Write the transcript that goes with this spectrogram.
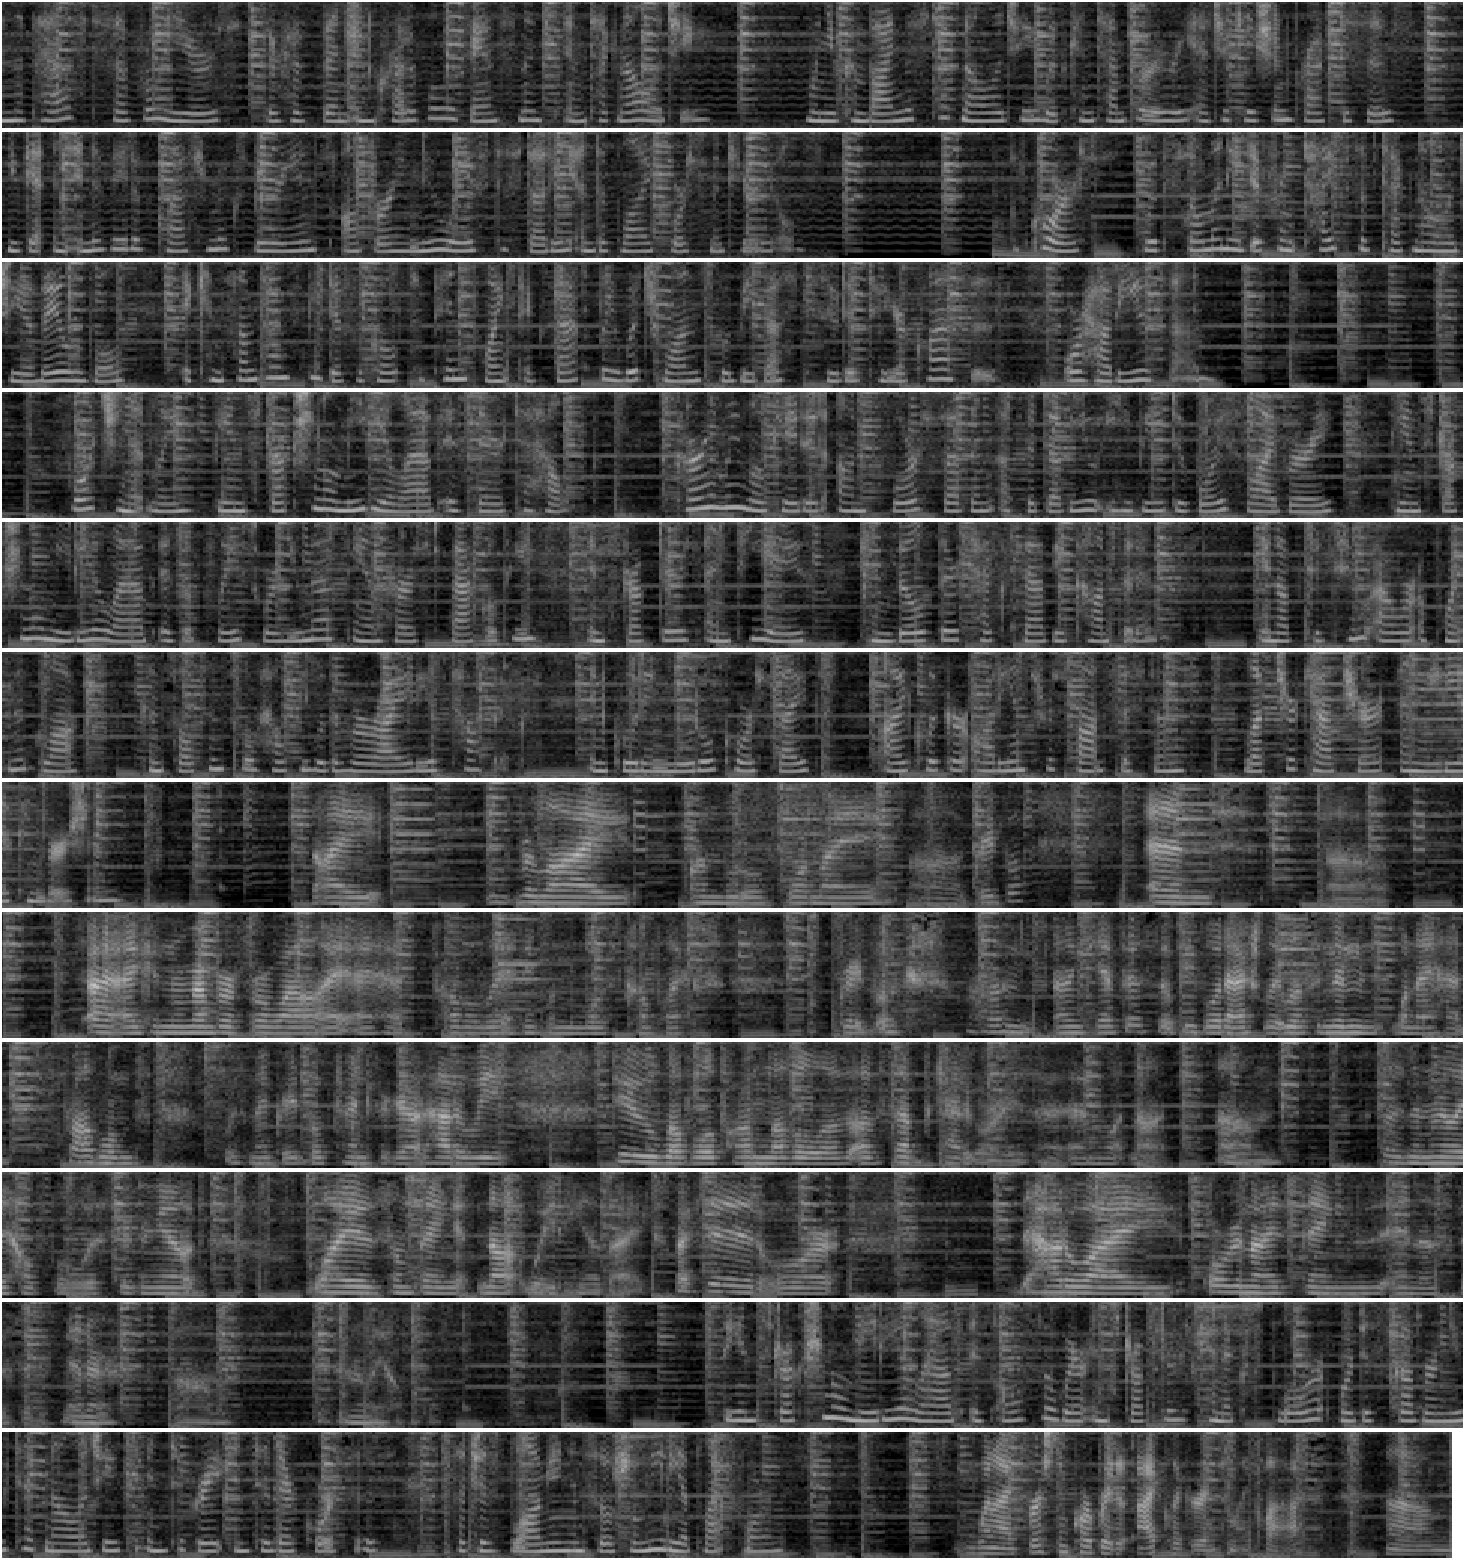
In the past several years, there have been incredible advancements in technology. When you combine this technology with contemporary education practices, you get an innovative classroom experience offering new ways to study and apply course materials. Of course, with so many different types of technology available, it can sometimes be difficult to pinpoint exactly which ones would be best suited to your classes, or how to use them. Fortunately, the Instructional Media Lab is there to help. Currently located on floor 7 of the W.E.B. Du Bois Library, the Instructional Media Lab is a place where UMass Amherst faculty, instructors, and TAs can build their tech-savvy confidence. In up to two-hour appointment blocks, consultants will help you with a variety of topics, including Moodle course sites, iClicker audience response systems, lecture capture, and media conversion. I rely on Moodle for my uh, gradebook, and uh, I, I, can remember for a while I, I, had probably, I think, one of the most complex gradebooks on, on campus, so people would actually listen in when I had problems with my gradebook trying to figure out how do we do level upon level of, of subcategories and whatnot. Um, so it's been really helpful with figuring out why is something not weighting as I expected or how do I organize things in a specific manner. Um, they've been really helpful. The Instructional Media Lab is also where instructors can explore or discover new technology to integrate into their courses, such as blogging and social media platforms. When I first incorporated iClicker into my class, um,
